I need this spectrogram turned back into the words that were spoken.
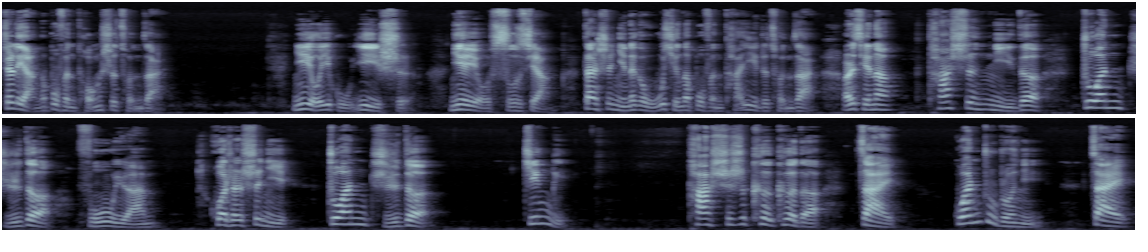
这两个部分同时存在。你有一股意识，你也有思想，但是你那个无形的部分它一直存在，而且呢，它是你的专职的服务员，或者是你专职的经理。他时时刻刻的在关注着你，在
